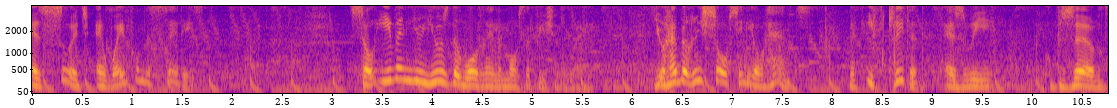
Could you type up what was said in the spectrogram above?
as sewage away from the cities. So even you use the water in the most efficient way, you have a resource in your hands that if treated as we observed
